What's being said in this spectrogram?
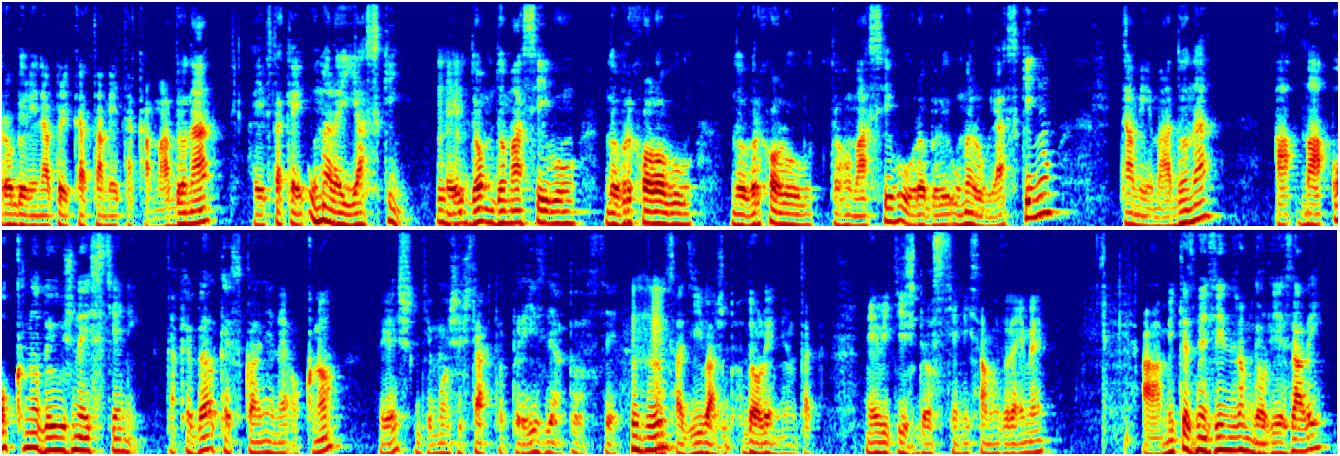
robili napríklad, tam je taká Madonna, a je v takej umelej jaskyni. Mm-hmm. Hej, do, do masívu, do vrcholovu, do vrcholu toho masívu urobili umelú jaskyňu, tam je Madonna a má okno do južnej steny. Také veľké sklenené okno, vieš, kde môžeš takto prísť a proste mm-hmm. sa dívaš do doliny, no tak nevidíš do steny samozrejme. A my keď sme s Indrom doliezali,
